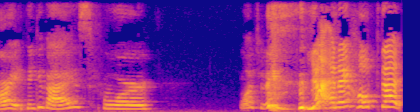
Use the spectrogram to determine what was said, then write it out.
All right, thank you guys for watching. yeah and i hope that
